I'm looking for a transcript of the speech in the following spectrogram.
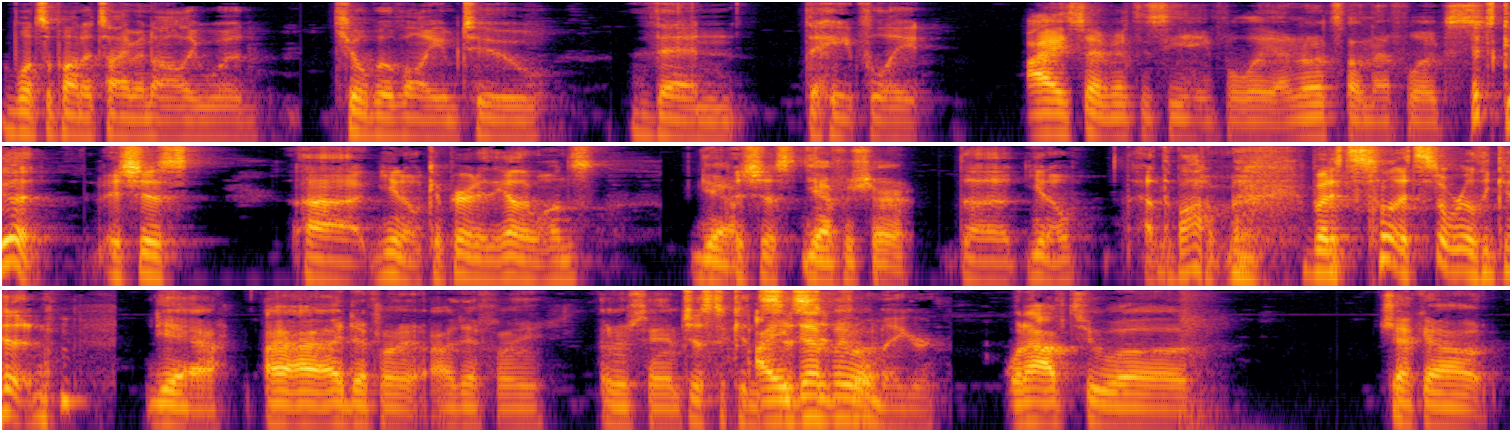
Once Upon a Time in Hollywood, Kill Bill Volume 2, then The Hateful Eight. I said I have to see Hateful Eight. I know it's on Netflix. It's good. It's just, uh, you know, compared to the other ones, yeah, it's just yeah, for sure. the, you know, at the bottom. but it's still, it's still really good. Yeah, I, I definitely, I definitely understand. Just a consistent filmmaker. Would have to uh check out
